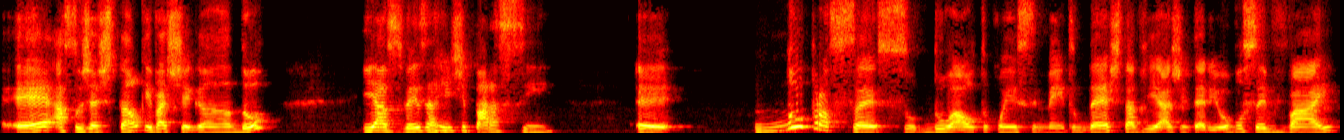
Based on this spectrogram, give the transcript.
é a sugestão que vai chegando e às vezes a gente para assim. É, no processo do autoconhecimento, desta viagem interior, você vai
